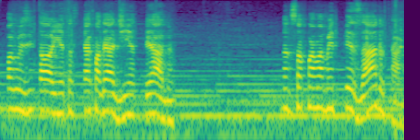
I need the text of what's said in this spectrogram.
O bagulhozinho da horinha, tá sem a quadradinha, tá ligado? Andando só com armamento pesado, cara.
